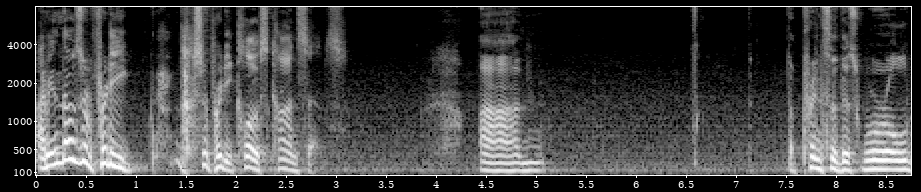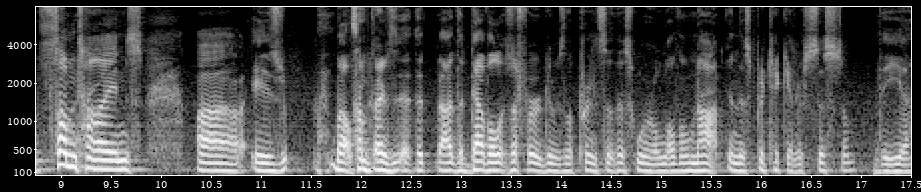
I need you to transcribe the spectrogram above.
I mean, those are pretty, those are pretty close concepts. Um, the prince of this world sometimes uh, is, well, sometimes the, uh, the, devil is referred to as the prince of this world, although not in this particular system. The uh,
